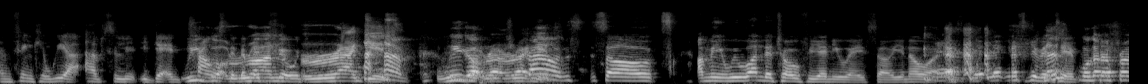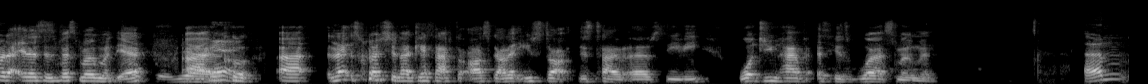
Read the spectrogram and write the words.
and thinking we are absolutely getting We trounced got in the run midfield. ragged. we, We got, got run ragged. trounced. So I mean, we won the trophy anyway. So you know what? Yeah. Let's, let, us give it Let's- to him. we're gonna throw that in as his best moment, yeah. Yeah. Alright, Yeah. cool. Uh, next question, I guess I have to ask. I'll let you start this time, uh, Stevie. What do you have as his worst moment? Um,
